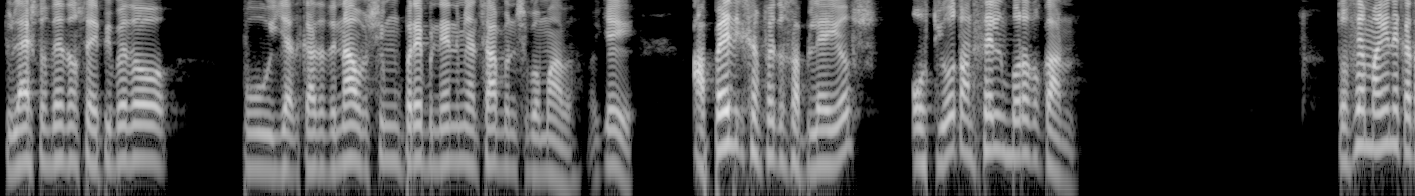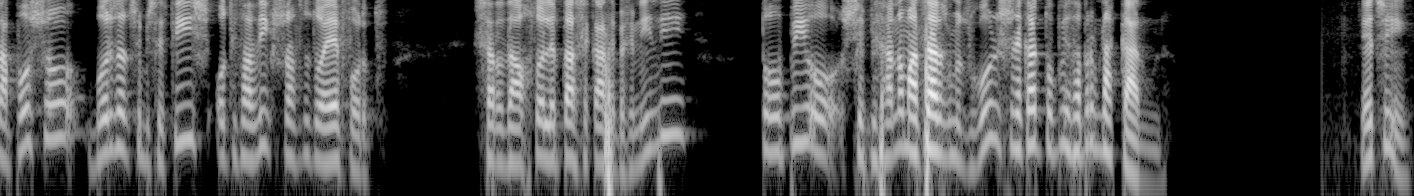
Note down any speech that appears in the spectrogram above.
Τουλάχιστον δεν ήταν στο επίπεδο που για, κατά την άποψή μου πρέπει να είναι μια championship ομάδα. Okay. Απέδειξαν φέτος στα playoffs ότι όταν θέλουν μπορούν να το κάνουν. Το θέμα είναι κατά πόσο μπορείς να τους εμπιστευτείς ότι θα δείξουν αυτό το effort 48 λεπτά σε κάθε παιχνίδι, το οποίο σε πιθανό ματσάρισμα με τους Warriors είναι κάτι το οποίο θα πρέπει να κάνουν. Έτσι.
